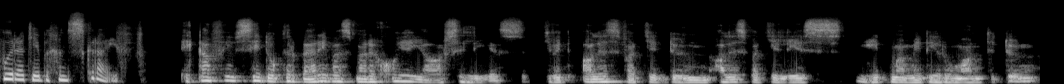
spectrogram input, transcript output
voordat jy begin skryf? Ek kan vir jou sê Dr Barry was maar 'n goeie jaar se lees. Jy weet alles wat jy doen, alles wat jy lees, het maar met die roman te doen.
